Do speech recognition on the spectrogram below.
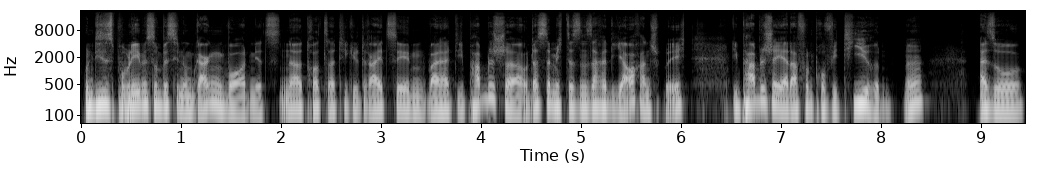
Und dieses Problem ist so ein bisschen umgangen worden jetzt, ne? trotz Artikel 13, weil halt die Publisher, und das ist nämlich das ist eine Sache, die ja auch anspricht, die Publisher ja davon profitieren. Ne? Also,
